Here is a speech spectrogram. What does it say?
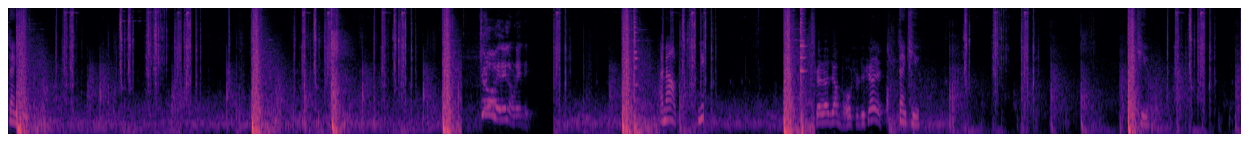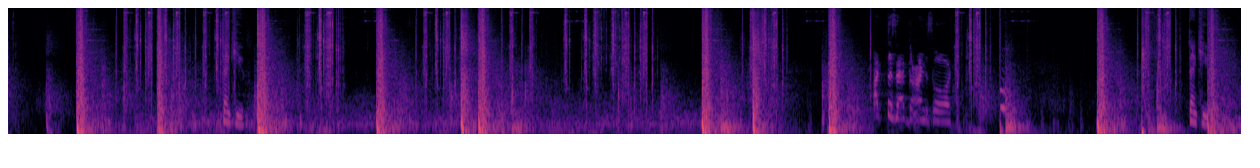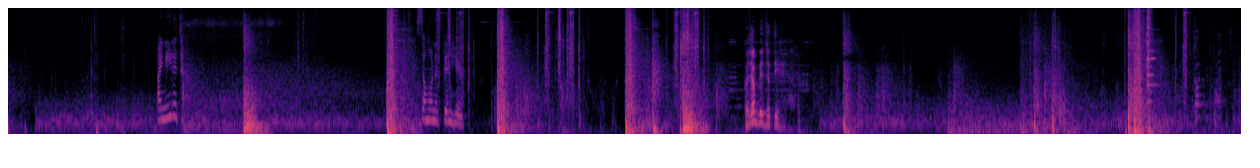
Thank you. I'm out. Ne Thank you. Thank you. Thank you. Thank you. Thank you. Thank you. I need a. T- Someone has been here. गजब बेइज्जती है 이렇게 주고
